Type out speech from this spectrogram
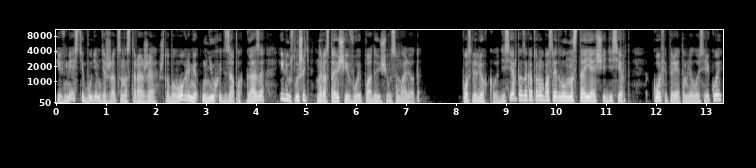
И вместе будем держаться на стороже, чтобы вовремя унюхать запах газа или услышать нарастающий вой падающего самолета. После легкого десерта, за которым последовал настоящий десерт, кофе при этом лилось рекой,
